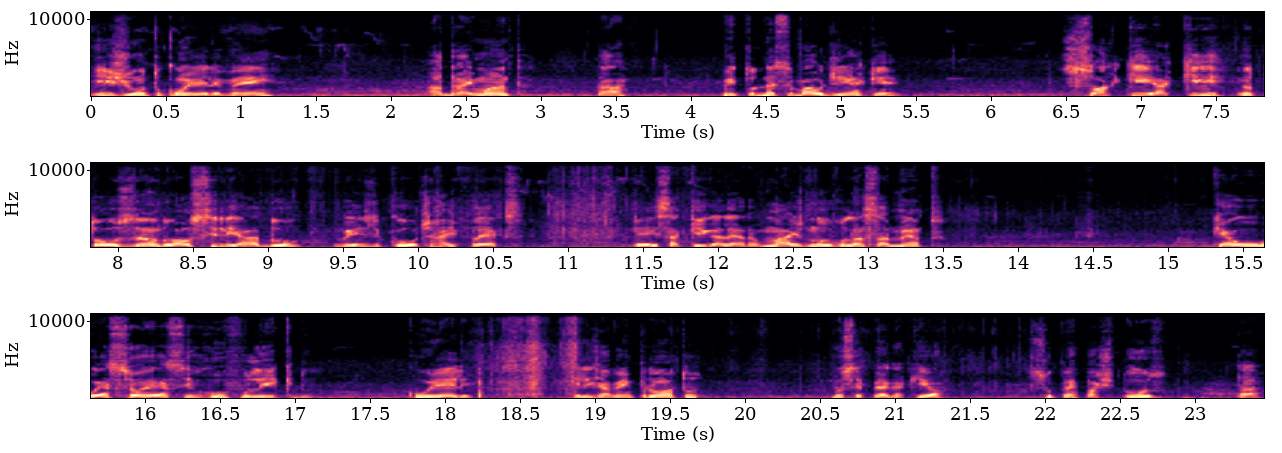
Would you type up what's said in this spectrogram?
e junto com ele vem a Dry Manta, tá? Vem tudo nesse baldinho aqui. Só que aqui eu estou usando o auxiliar do Base Coat High Flex que é isso aqui, galera, o mais novo lançamento, que é o SOS Rufo Líquido. Com ele, ele já vem pronto. Você pega aqui, ó, super pastoso, tá?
